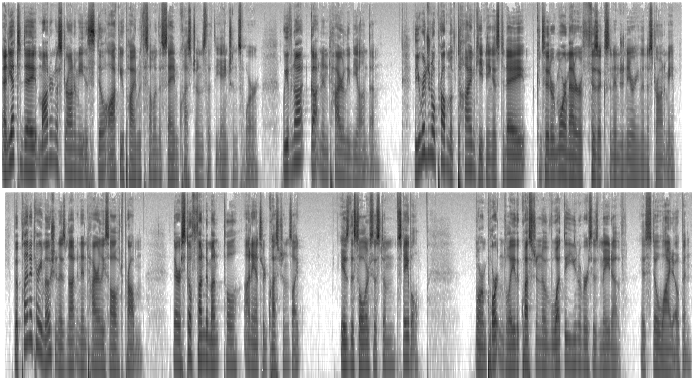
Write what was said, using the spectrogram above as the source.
And yet today, modern astronomy is still occupied with some of the same questions that the ancients were. We have not gotten entirely beyond them. The original problem of timekeeping is today considered more a matter of physics and engineering than astronomy. But planetary motion is not an entirely solved problem. There are still fundamental unanswered questions like is the solar system stable? More importantly, the question of what the universe is made of is still wide open.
